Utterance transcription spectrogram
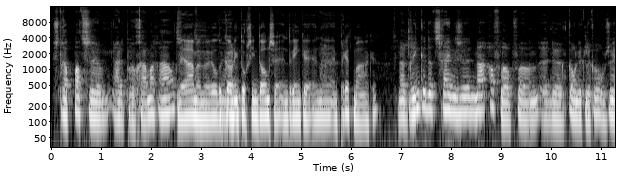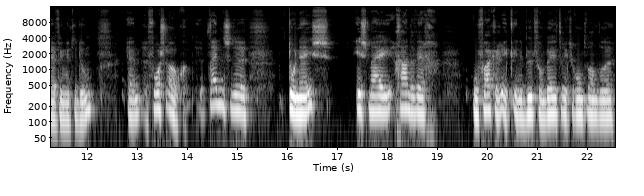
strapatsen uit het programma gehaald. Ja, maar men wil de koning toch zien dansen en drinken en, uh, en pret maken. Nou, drinken, dat schijnen ze na afloop van uh, de koninklijke omzwervingen te doen. En Vorst ook. Tijdens de tournees is mij gaandeweg, hoe vaker ik in de buurt van Beatrix rondwandelde,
